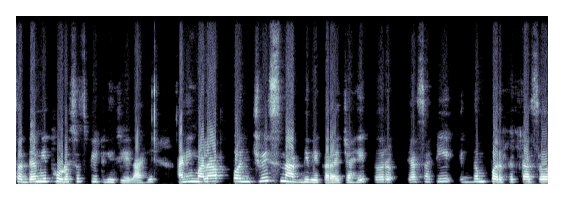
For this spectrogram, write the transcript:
सध्या मी थोडंसंच पीठ घेतलेलं आहे. आणि मला पंचवीस नागदिवे करायचे आहेत तर त्यासाठी एकदम परफेक्ट असं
